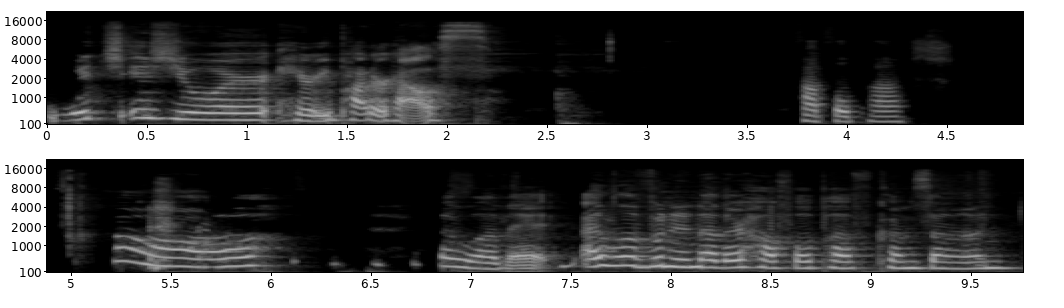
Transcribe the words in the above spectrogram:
which is your Harry Potter house? Hufflepuff. Oh, I love it. I love when another Hufflepuff comes on.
